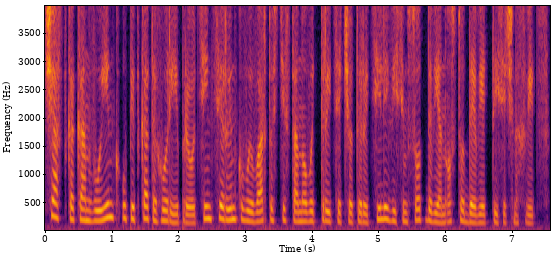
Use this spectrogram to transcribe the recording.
Частка Canvu у підкатегорії при оцінці ринкової вартості становить 34,899 тисячних віц.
